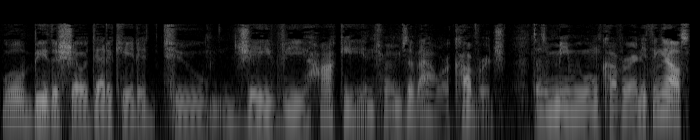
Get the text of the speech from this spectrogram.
will be the show dedicated to JV hockey in terms of our coverage. Doesn't mean we won't cover anything else,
